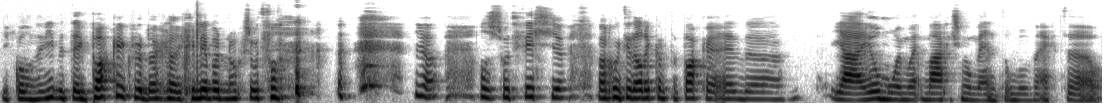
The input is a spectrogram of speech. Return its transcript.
Ik kon hem niet meteen pakken. Ik glibberde nog een soort van... ja, als een soort visje. Maar goed, toen had ik hem te pakken. En uh, ja, heel mooi magisch moment om hem echt uh,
